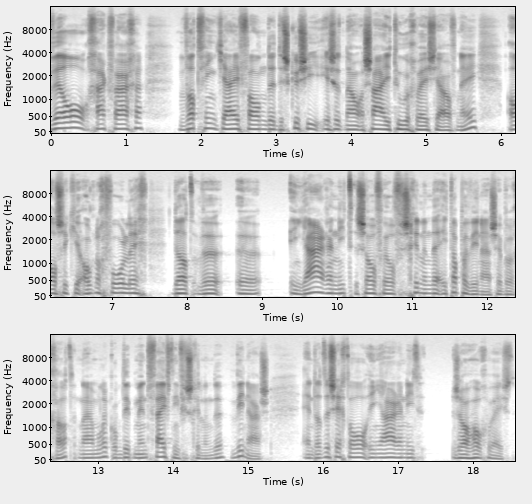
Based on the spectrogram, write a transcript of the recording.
Wel ga ik vragen, wat vind jij van de discussie? Is het nou een saaie tour geweest, ja of nee? Als ik je ook nog voorleg dat we in jaren niet zoveel verschillende etappenwinnaars hebben gehad. Namelijk op dit moment 15 verschillende winnaars. En dat is echt al in jaren niet zo hoog geweest.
